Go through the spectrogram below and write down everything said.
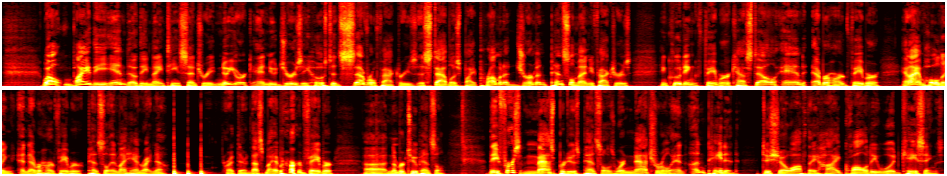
well, by the end of the 19th century, New York and New Jersey hosted several factories established by prominent German pencil manufacturers, including Faber Castell and Eberhard Faber. And I am holding an Eberhard Faber pencil in my hand right now. Right there. That's my Eberhard Faber uh, number two pencil. The first mass produced pencils were natural and unpainted to show off the high quality wood casings.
